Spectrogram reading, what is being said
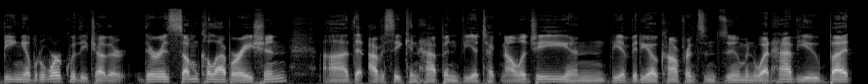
being able to work with each other. There is some collaboration uh, that obviously can happen via technology and via video conference and Zoom and what have you. But,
